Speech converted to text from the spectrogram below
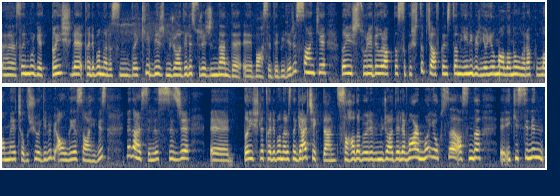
Ee, Sayın Burget, DAEŞ ile Taliban arasındaki bir mücadele sürecinden de e, bahsedebiliriz. Sanki DAEŞ Suriye'de, Irak'ta sıkıştıkça Afganistan'ı yeni bir yayılma alanı olarak kullanmaya çalışıyor gibi bir algıya sahibiz. Ne dersiniz? Sizce e, DAEŞ ile Taliban arasında gerçekten sahada böyle bir mücadele var mı? Yoksa aslında e, ikisinin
